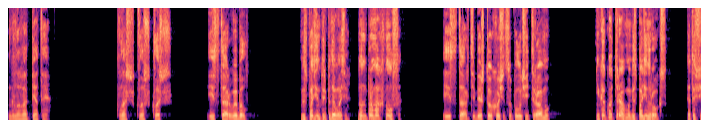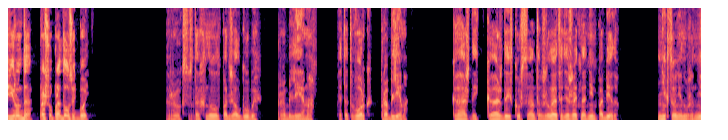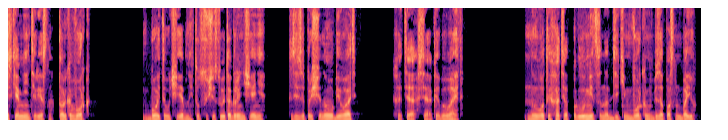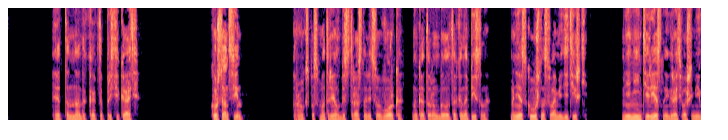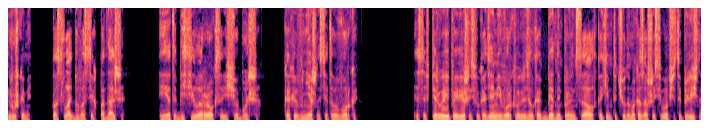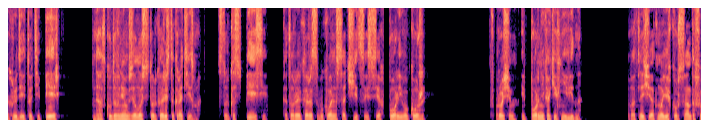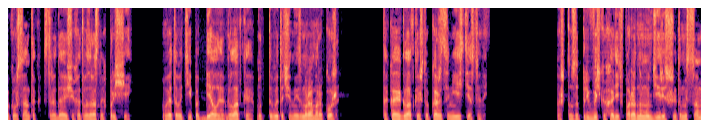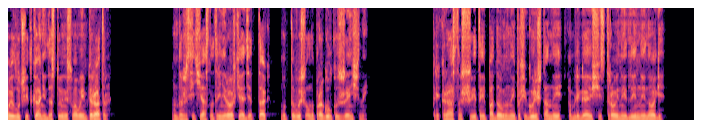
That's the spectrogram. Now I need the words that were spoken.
Глава пятая. Клаш, клаш, клаш. Истар выбыл. Господин преподаватель, да он промахнулся. Истар, тебе что, хочется получить травму? Никакой травмы, господин Рокс. Это все ерунда. Прошу продолжить бой. Рокс вздохнул, поджал губы. Проблема. Этот ворк — проблема. Каждый, каждый из курсантов желает одержать над ним победу. Никто не нужен, ни с кем не интересно, только ворк. Бой-то учебный, тут существуют ограничения. Здесь запрещено убивать. Хотя всякое бывает. Ну вот и хотят поглумиться над диким ворком в безопасном бою. Это надо как-то пресекать. «Курсант Син!» Рокс посмотрел в бесстрастное лицо ворка, на котором было так и написано. «Мне скучно с вами, детишки. Мне неинтересно играть вашими игрушками. Послать бы вас всех подальше. И это бесило Рокса еще больше, как и внешность этого ворка. Если впервые появившись в Академии, ворк выглядел как бедный провинциал, каким-то чудом оказавшийся в обществе приличных людей, то теперь... Да откуда в нем взялось столько аристократизма, столько спеси, которая, кажется, буквально сочится из всех пор его кожи? Впрочем, и пор никаких не видно. В отличие от многих курсантов и курсанток, страдающих от возрастных прыщей, у этого типа белая, гладкая, будто выточенная из мрамора кожа. Такая гладкая, что кажется неестественной. А что за привычка ходить в парадном мундире, сшитом из самой лучшей ткани, достойной самого императора? Он даже сейчас на тренировке одет так, будто вышел на прогулку с женщиной. Прекрасно сшитые, подогнанные по фигуре штаны, облегающие стройные длинные ноги,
